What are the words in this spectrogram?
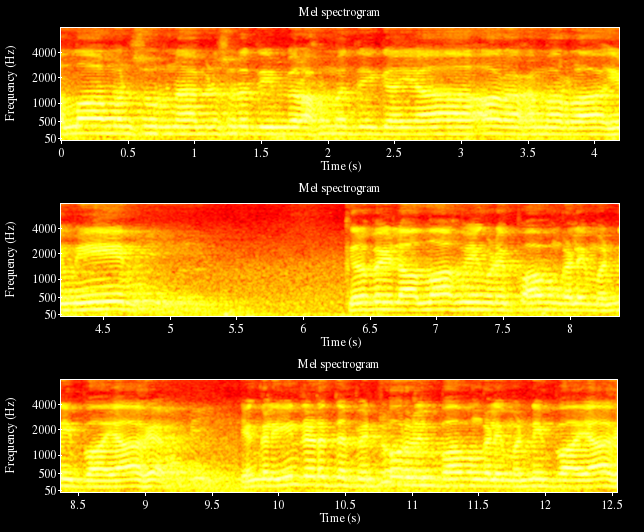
اللهم انصرنا بنصرتهم برحمتك يا أرحم الراحمين. கிருபையில் அல்லாஹு எங்களுடைய பாவங்களை மன்னிப்பாயாக. எங்களை ஈன்றெடுத்த பெற்றோர்களின் பாவங்களை மன்னிப்பாயாக.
